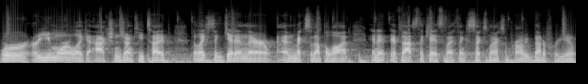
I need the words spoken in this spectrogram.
Or are you more like an action junkie type that likes to get in there and mix it up a lot? And if that's the case, then I think six max will probably be better for you.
